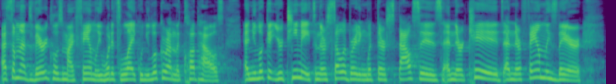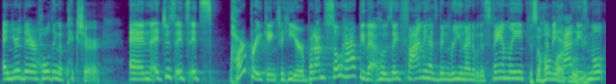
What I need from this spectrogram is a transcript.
as someone that's very close to my family, what it's like when you look around the clubhouse and you look at your teammates and they're celebrating with their spouses and their kids and their families there, and you're there holding a picture. And it just, it's, it's, heartbreaking to hear but i'm so happy that jose finally has been reunited with his family It's a that they Hallmark had these movie. mo-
